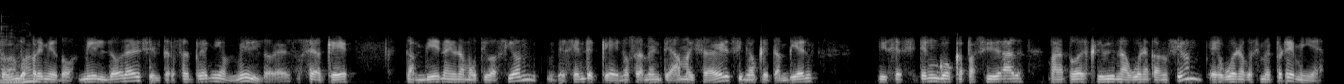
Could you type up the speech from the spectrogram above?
segundo premio dos mil dólares y el tercer premio mil dólares. O sea que también hay una motivación de gente que no solamente ama a Israel, sino que también dice, si tengo capacidad para poder escribir una buena canción, es bueno que se me premie.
